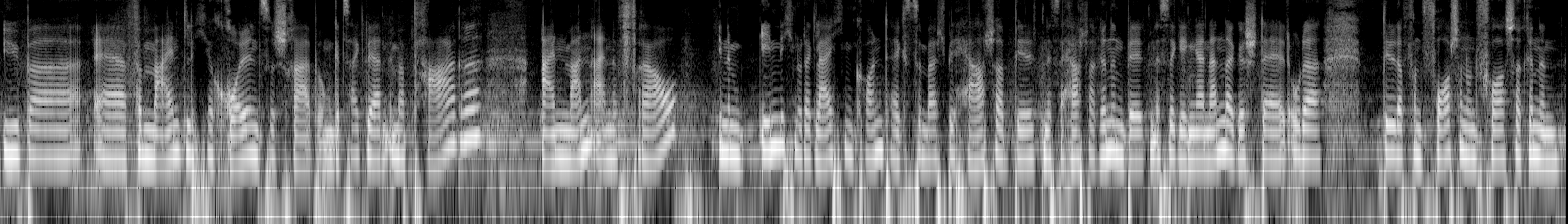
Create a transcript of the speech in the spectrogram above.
über äh, vermeintliche Rollenzuschreibungen. Gezeigt werden immer Paare, ein Mann, eine Frau in einem ähnlichen oder gleichen Kontext, zum Beispiel Herrscherbildnisse, Herrscherinnenbildnisse gegeneinander gestellt oder Bilder von Forschern und Forscherinnen.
